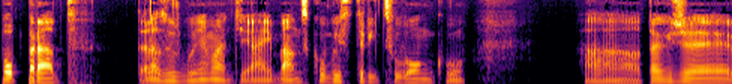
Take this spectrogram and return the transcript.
Poprad, teraz už budeme mať aj Banskú Bystricu vonku, a, takže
